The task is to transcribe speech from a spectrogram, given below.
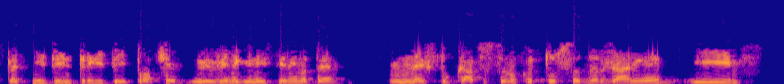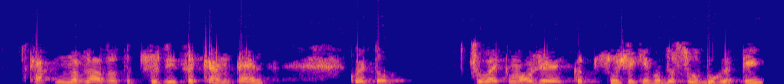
сплетните, интригите и прочее. Вие винаги наистина имате нещо качествено като съдържание и как навлязвате чуждица контент, което човек може, като слушайки го, да се обогати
